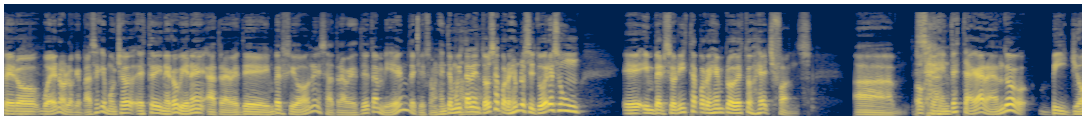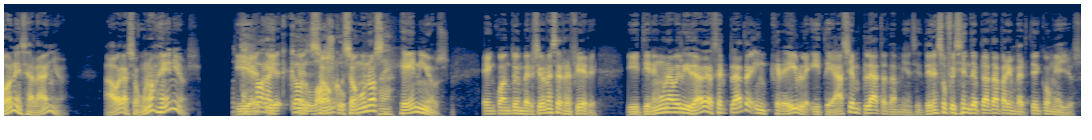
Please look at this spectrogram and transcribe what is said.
pero bueno, lo que pasa es que mucho este dinero viene a través de inversiones, a través de también, de que son gente muy ah. talentosa. Por ejemplo, si tú eres un eh, inversionista, por ejemplo, de estos hedge funds, uh, esa gente está ganando billones al año. Ahora, son unos genios. Y, son, son, unos genios en cuanto a inversiones se refiere. Y tienen una habilidad de hacer plata increíble y te hacen plata también, si tienes suficiente plata para invertir con ellos.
